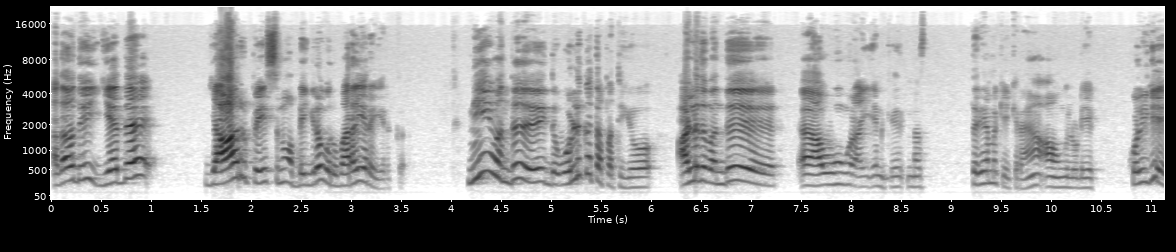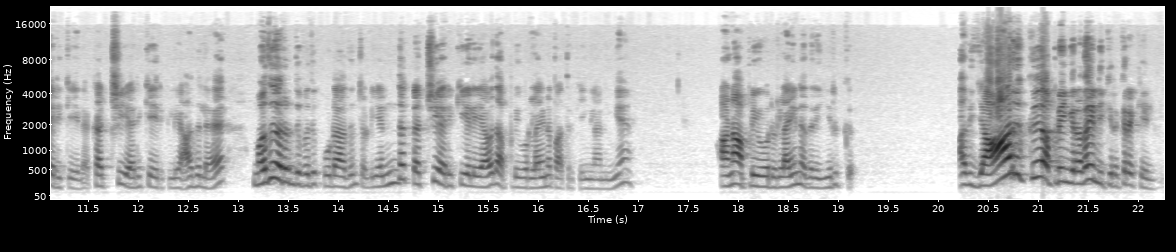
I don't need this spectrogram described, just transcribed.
அதாவது எதை யாரு பேசணும் அப்படிங்கிற ஒரு வரையறை இருக்கு. நீ வந்து இந்த ஒழுக்கத்தை பற்றியோ அல்லது வந்து அவங்க எனக்கு நான் தெரியாமல் கேட்குறேன் அவங்களுடைய கொள்கை அறிக்கையில் கட்சி அறிக்கை இருக்கு இல்லையா? அதுல மது அருந்துவது கூடாதுன்னு சொல்லி எந்த கட்சி அறிக்கையிலையாவது அப்படி ஒரு லைனை பார்த்துருக்கீங்களா நீங்க? ஆனா அப்படி ஒரு லைன் அதுல இருக்கு. அது யாருக்கு அப்படிங்கிறதா இன்னைக்கு இருக்கிற கேள்வி.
